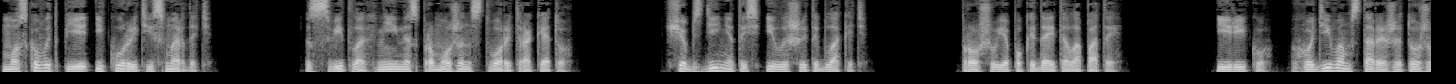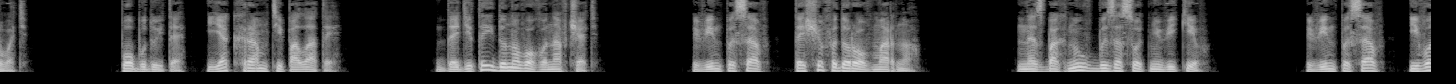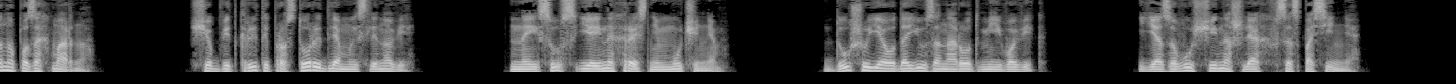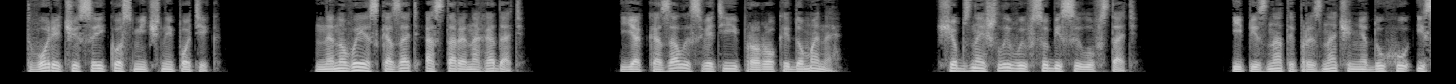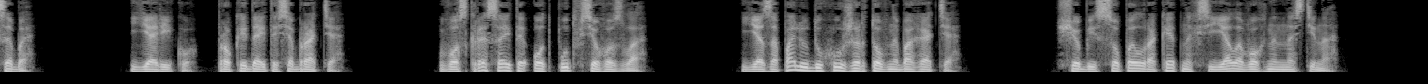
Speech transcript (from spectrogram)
Московит п'є і курить і смердить. З світла гній неспроможен створить ракету. Щоб здійнятись і лишити блакить. Прошу я покидайте лапати. І ріку, годі вам старе житожувать. Побудуйте, як храм ті палати, де дітей до нового навчать. Він писав те, що Федоров марно не збагнув би за сотню віків. Він писав, і воно позахмарно, щоб відкрити простори для мислі нові. Не Ісус є й не хреснім мученням. Душу я одаю за народ мій вовік. Я зовущий на шлях все спасіння, творячи сей космічний потік. Не нове сказать, а старе нагадать. Як казали святі пророки до мене, щоб знайшли ви в собі силу встать і пізнати призначення духу і себе. Я ріку, прокидайтеся, браття. Воскресайте от пут всього зла. Я запалю духу жертовне багаття. Щоб із сопел ракетних сіяла вогненна стіна.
